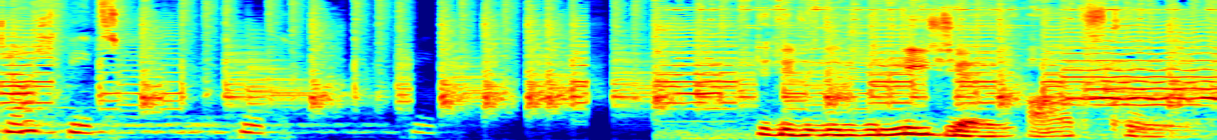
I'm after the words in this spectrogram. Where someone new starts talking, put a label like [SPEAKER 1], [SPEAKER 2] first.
[SPEAKER 1] Josh Beats.
[SPEAKER 2] DJ Art School.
